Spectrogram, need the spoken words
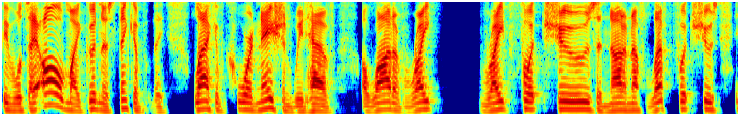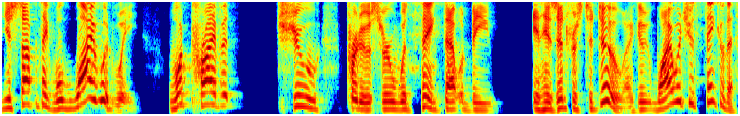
People would say, oh my goodness, think of the lack of coordination. We'd have a lot of right right foot shoes and not enough left foot shoes. And you stop and think, well, why would we? What private shoe producer would think that would be in his interest to do? Like, why would you think of that?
